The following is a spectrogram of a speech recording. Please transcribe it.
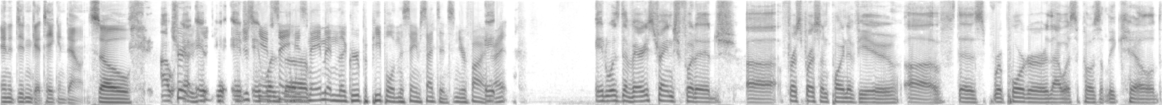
and it didn't get taken down. So I- True. it- you, it- you it- just it can't was say the- his name and the group of people in the same sentence, and you're fine, It- right? it was the very strange footage, uh, first person point of view of this reporter that was supposedly killed.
